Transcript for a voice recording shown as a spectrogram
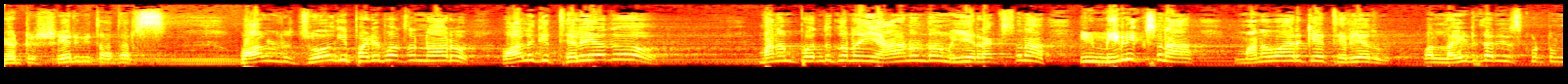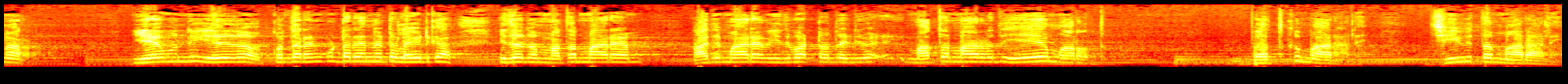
We to share with others వాళ్ళు జోగి పడిపోతున్నారు. వాళ్ళకి తెలియదు. మనం పొందుకున్న ఈ ఆనందం ఈ రక్షణ ఈ నిరీక్షణ మనవారికే తెలియదు. వాళ్ళు లైట్గా తీసుకుంటున్నారు. ఏముంది? ఏదో కొందరు అనుకుంటారు ఏంటంటే లైట్గా ఇదేదో మతం మారాం అది మారాం ఇది పట్టదు ఇది మతం మారదు ఏ మారదు. బ్రతుకు మారాలి జీవితం మారాలి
